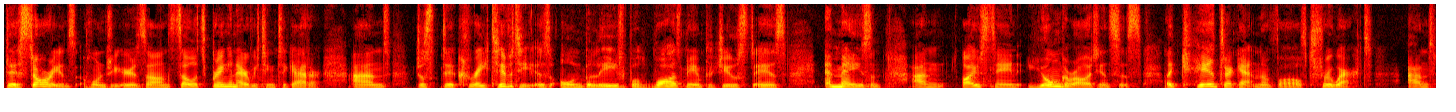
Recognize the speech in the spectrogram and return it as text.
the historians 100 years on. So it's bringing everything together. And just the creativity is unbelievable. What is being produced is amazing. And I've seen younger audiences, like kids are getting involved through art. And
